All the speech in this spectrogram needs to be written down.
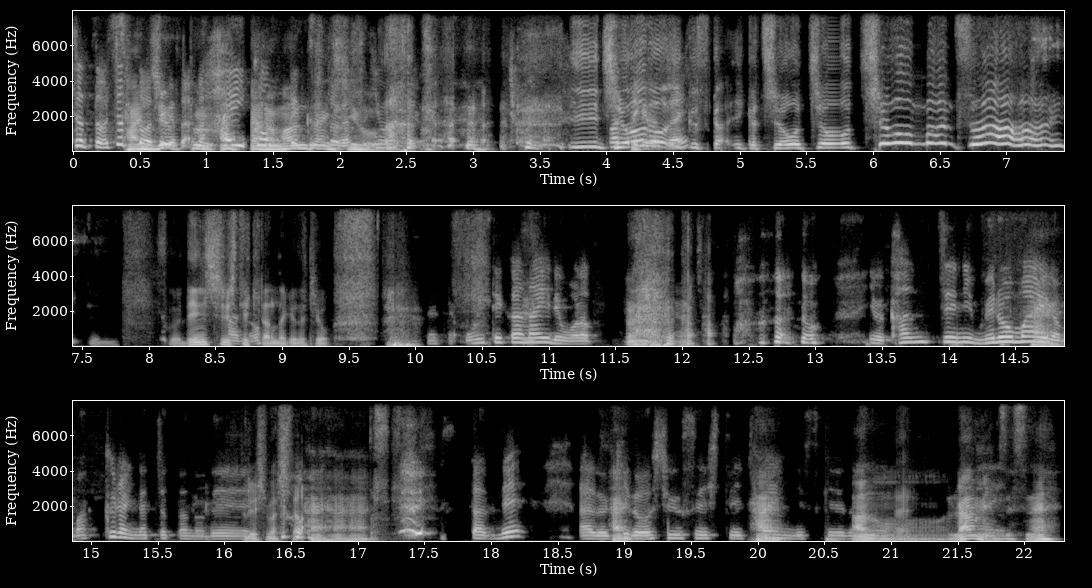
ちょっと、ちょっと待ってください。30分ハイコンテクストが過ぎますよ。一応のいくつか、いか超超超漫才すごい練習してきたんだけど、今日。置いてかないでもらって、あの今完全に目の前が真っ暗になっちゃったの失で、礼しました。はいはいはい。一旦ね、あのはい軌道を修正していきたいんですけれども、あの、ラーメンズですね。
